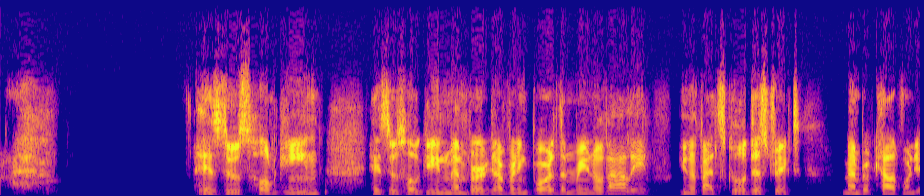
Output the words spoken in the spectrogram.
Jesus Holguin. Jesus Holguin, member governing board of the Moreno Valley Unified School District, member of California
